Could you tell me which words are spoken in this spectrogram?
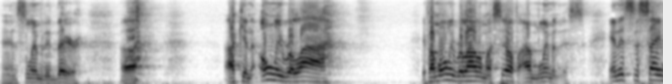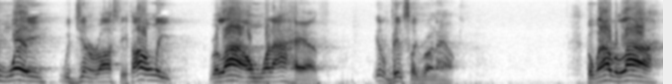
and it's limited there. Uh, I can only rely, if I'm only relying on myself, I'm limitless. And it's the same way with generosity. If I only rely on what I have, it'll eventually run out. But when I rely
